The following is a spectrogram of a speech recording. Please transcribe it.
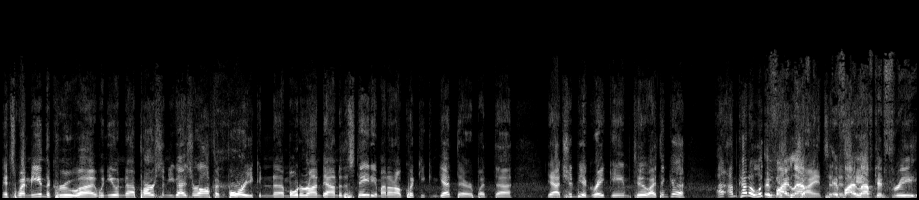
It's when me and the crew. Uh, when you and uh, Parson, you guys are off at four. You can uh, motor on down to the stadium. I don't know how quick you can get there, but uh, yeah, it should be a great game too. I think. Uh, I, I'm kind of looking If I the left, if I game. left at three,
